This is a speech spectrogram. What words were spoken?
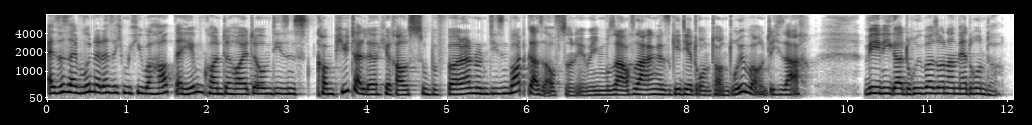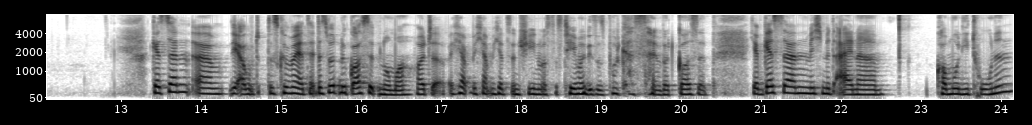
Es ist ein Wunder, dass ich mich überhaupt erheben konnte heute, um dieses Computerle hier raus zu befördern und diesen Podcast aufzunehmen. Ich muss auch sagen, es geht hier drunter und drüber und ich sage weniger drüber, sondern mehr drunter. Gestern, ähm, ja gut, das können wir jetzt, das wird eine Gossip-Nummer heute. Ich habe ich hab mich jetzt entschieden, was das Thema dieses Podcasts sein wird, Gossip. Ich habe gestern mich mit einer Kommilitonin,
